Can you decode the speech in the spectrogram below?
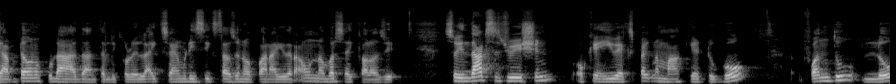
ಗ್ಯಾಪ್ ಡೌನ್ ಕೂಡ ಆದ ಅಂತ ತಿಳ್ಕೊಳ್ಳಿ. Like seventy six thousand open ಆಗಿದ್ದಾರೆ. ಅವ್ನ number psychology so in that situation okay you ಎಕ್ಸ್ಪೆಕ್ಟ್ನ ಮಾರ್ಕೆಟ್ ಟು ಗೋ ಒಂದು ಲೋ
